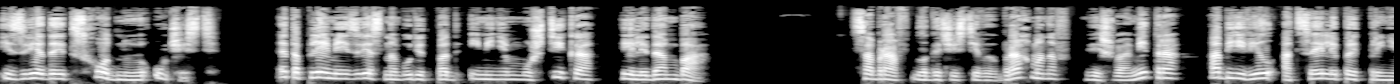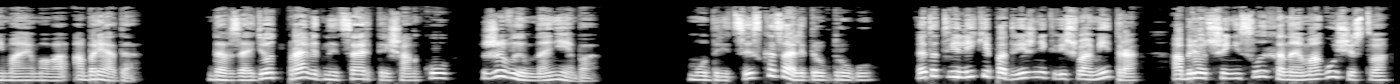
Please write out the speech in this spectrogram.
изведает сходную участь. Это племя известно будет под именем Муштика или Дамба. Собрав благочестивых брахманов, Вишвамитра объявил о цели предпринимаемого обряда. Да взойдет праведный царь Тришанку живым на небо. Мудрецы сказали друг другу, этот великий подвижник Вишвамитра, обретший неслыханное могущество,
